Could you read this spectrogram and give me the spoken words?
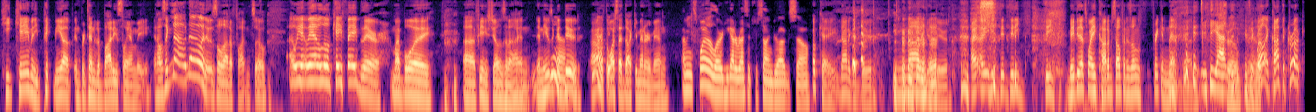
he came and he picked me up and pretended to body slam me. And I was like, no, no. And it was a lot of fun. So uh, we, we had a little kayfabe there, my boy uh, Phoenix Jones and I. And, and he was a Yeah. good dude. I'll Yeah, have to good. watch that documentary, man. I mean, spoiler alert, he got arrested for selling drugs. So Okay, not a good dude. not a good dude. I, I, he, did, did he? Did he? Maybe that's why he caught himself in his own freaking net gun. yeah. True. He's Yeah. like, "Well, I caught the crook.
